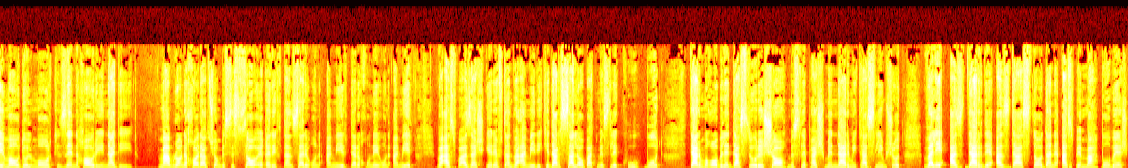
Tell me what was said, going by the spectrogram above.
اماد الملک زنهاری ندید. ممران خارزشان به سائقه ریختن سر اون امیر در خونه اون امیر و اسب ازش گرفتند و امیری که در صلابت مثل کوه بود در مقابل دستور شاه مثل پشم نرمی تسلیم شد. ولی از درد از دست دادن اسب محبوبش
